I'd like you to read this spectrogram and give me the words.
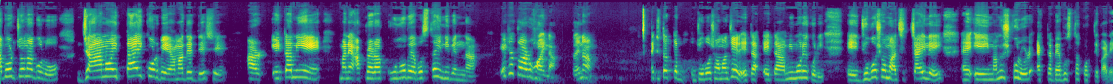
আবর্জনাগুলো যা নয় তাই করবে আমাদের দেশে। আর এটা নিয়ে মানে আপনারা কোনো ব্যবস্থাই নেবেন না। এটা তো আর হয় না, তাই না? এটা তো একটা যুব সমাজের, এটা এটা আমি মনে করি, এই যুব সমাজ চাইলেই এই মানুষগুলোর একটা ব্যবস্থা করতে পারে।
